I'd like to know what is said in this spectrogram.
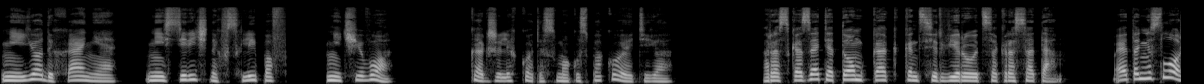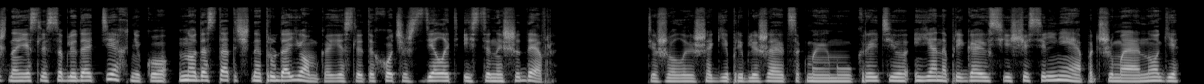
ни ее дыхание, ни истеричных всхлипов, ничего. Как же легко ты смог успокоить ее. Рассказать о том, как консервируется красота. Это несложно, если соблюдать технику, но достаточно трудоемко, если ты хочешь сделать истинный шедевр. Тяжелые шаги приближаются к моему укрытию, и я напрягаюсь еще сильнее, поджимая ноги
